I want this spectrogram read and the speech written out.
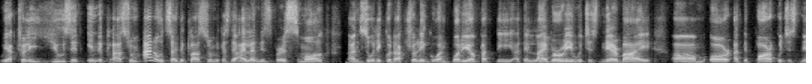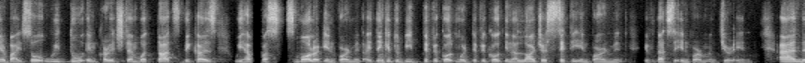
we actually use it in the classroom and outside the classroom because the island is very small. And so they could actually go and body up at the at the library, which is nearby, um, or at the park, which is nearby. So we do encourage them, but that's because we have a smaller environment. I think it would be difficult, more difficult in a larger city environment if that's the environment you're in. And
